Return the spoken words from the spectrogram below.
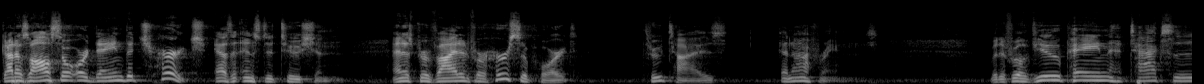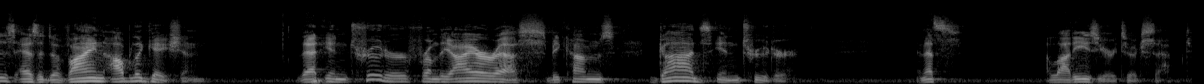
God has also ordained the church as an institution and has provided for her support through tithes and offerings. But if we'll view paying taxes as a divine obligation, that intruder from the IRS becomes God's intruder. And that's a lot easier to accept.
